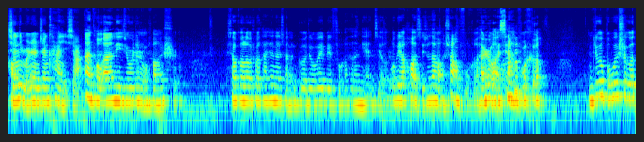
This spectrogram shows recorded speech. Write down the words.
请你们认真看一下。按头安利就是这种方式。小可乐说他现在选的歌就未必符合他的年纪了。我比较好奇是在往上符合还是往下符合？你这个不会是个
